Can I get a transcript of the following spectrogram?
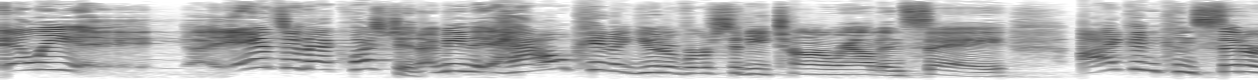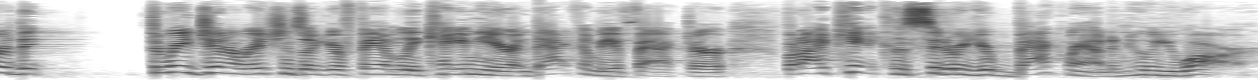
Elie, answer that question. I mean, how can a university turn around and say, I can consider that three generations of your family came here and that can be a factor, but I can't consider your background and who you are?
